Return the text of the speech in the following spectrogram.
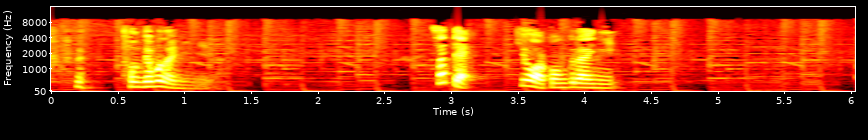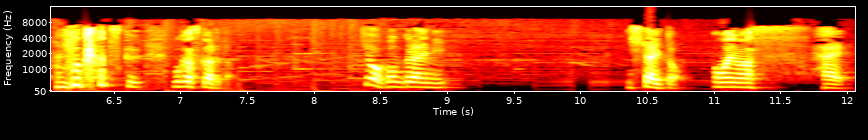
とんでもない人間さて、今日はこんくらいに、ムカつく、ムカつかれた。今日はこんくらいに、したいと思います。はい。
